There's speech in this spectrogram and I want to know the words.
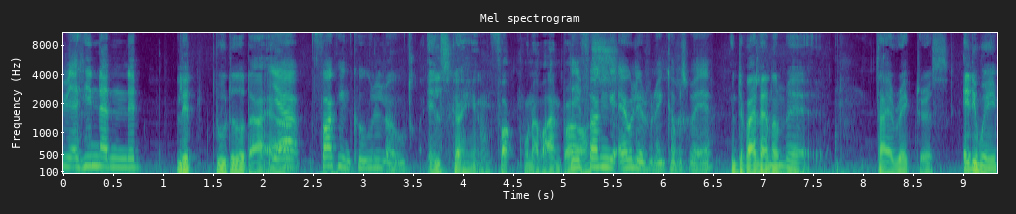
ja hende er den lidt... Lidt buttet der, jeg Ja, fucking cool dog. elsker hende. Fuck, hun er bare en boss. Det er fucking ærgerligt, at hun ikke kommer tilbage. Men det var et eller andet med directors. Anyway,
